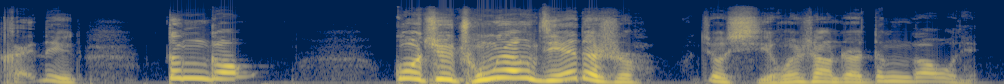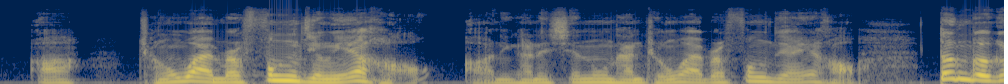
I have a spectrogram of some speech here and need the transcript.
还得登高。过去重阳节的时候，就喜欢上这儿登高去啊。城外面风景也好啊，你看这仙农坛城外边风景也好，登个高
